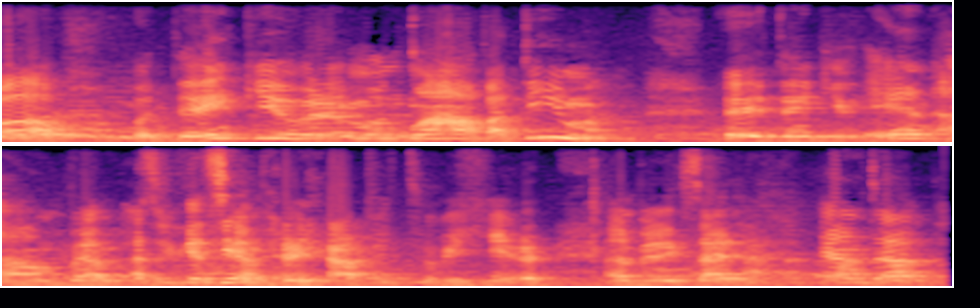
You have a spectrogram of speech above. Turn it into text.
Wow! But thank you very much, Mwah, Fatima. Hey, thank you. And um, well, as you can see, I'm very happy to be here. I'm very excited. And uh,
